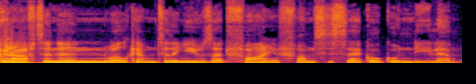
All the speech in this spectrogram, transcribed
Good afternoon. Welcome to the news at 5. I'm Siseko Kundile.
